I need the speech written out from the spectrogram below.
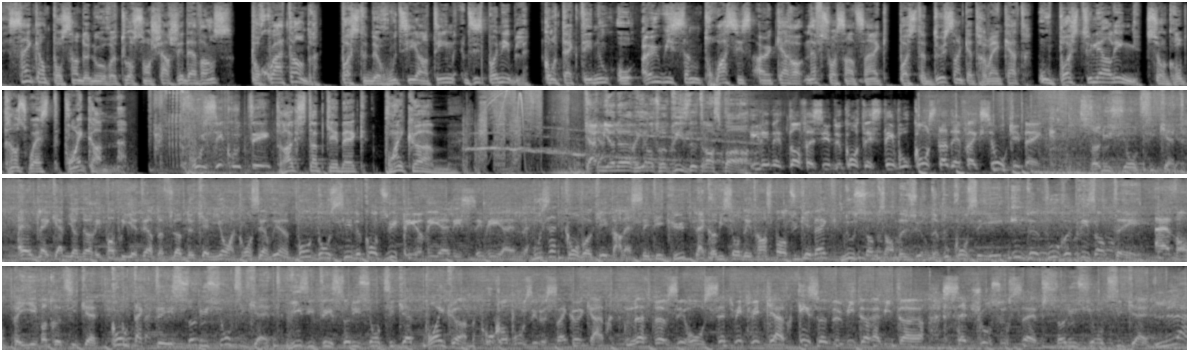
50% de nos retours sont chargés d'avance? Pourquoi attendre? Poste de routier en team disponible. Contactez-nous au 1-800-361-4965, poste 284 ou postulez en ligne sur groupetranswest.com. Vous écoutez TruckStopQuébec.com. Camionneurs et entreprises de transport. Il est maintenant facile de contester vos constats d'infraction au Québec. Solution Ticket aide les camionneurs et propriétaires de flottes de camions à conserver un beau dossier de conduite PEVL et CVL. Vous êtes convoqué par la CTQ, la Commission des transports du Québec. Nous sommes en mesure de vous conseiller et de vous représenter. Avant de payer votre ticket, contactez Solution Ticket. Visitez solutionticket.com ou composez le 514-990-7884 et ce de 8h à 8h, 7 jours sur 7. Solution Ticket, la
